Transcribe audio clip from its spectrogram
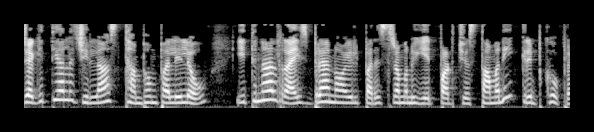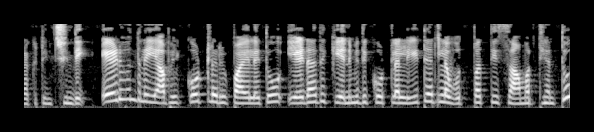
జగిత్యాల జిల్లా స్తంభంపల్లిలో ఇథనాల్ రైస్ బ్రాన్ ఆయిల్ పరిశ్రమను ఏర్పాటు చేస్తామని క్రిబ్కో ప్రకటించింది. ఏడు వందల యాభై కోట్ల రూపాయలతో ఏడాదికి ఎనిమిది కోట్ల లీటర్ల ఉత్పత్తి సామర్థ్యంతో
